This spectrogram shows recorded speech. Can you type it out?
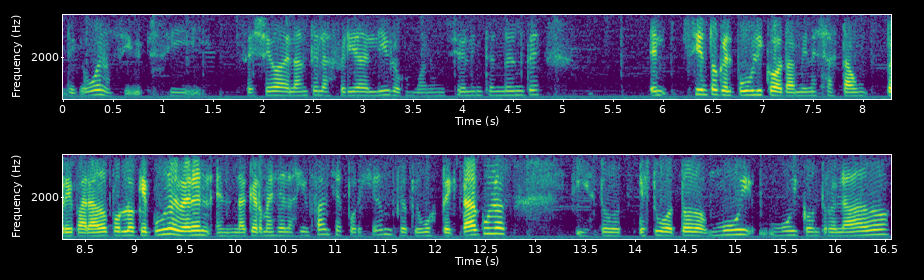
de que, bueno, si, si se lleva adelante la Feria del Libro, como anunció el intendente, el, siento que el público también ya está un- preparado por lo que pude ver en, en la Kermés de las Infancias, por ejemplo, que hubo espectáculos y estuvo, estuvo todo muy, muy controlado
